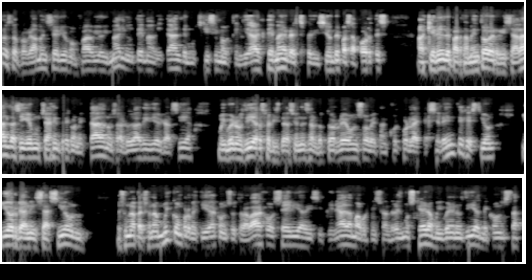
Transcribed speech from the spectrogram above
Nuestro programa en serio con Fabio y Mario, un tema vital de muchísima utilidad, el tema de la expedición de pasaportes aquí en el departamento de Risaralda. Sigue mucha gente conectada, nos saluda Didier García. Muy buenos días, felicitaciones al doctor Leonzo Betancourt por la excelente gestión y organización es una persona muy comprometida con su trabajo, seria, disciplinada. Mauricio Andrés Mosquera, muy buenos días. Me consta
